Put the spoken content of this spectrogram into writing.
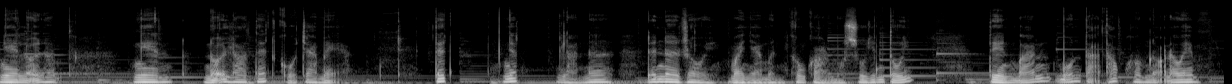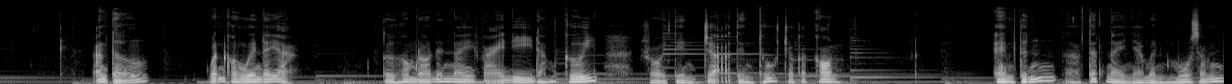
nghe lỗi nghe nỗi lo Tết của cha mẹ. Tết nhất là nơi đến nơi rồi mà nhà mình không còn một xu dính túi. Tiền bán bốn tạ thóc hôm nọ đâu em. Anh tưởng vẫn còn nguyên đấy à? Từ hôm đó đến nay phải đi đám cưới, rồi tiền chợ, tiền thuốc cho các con. Em tính à, Tết này nhà mình mua sắm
